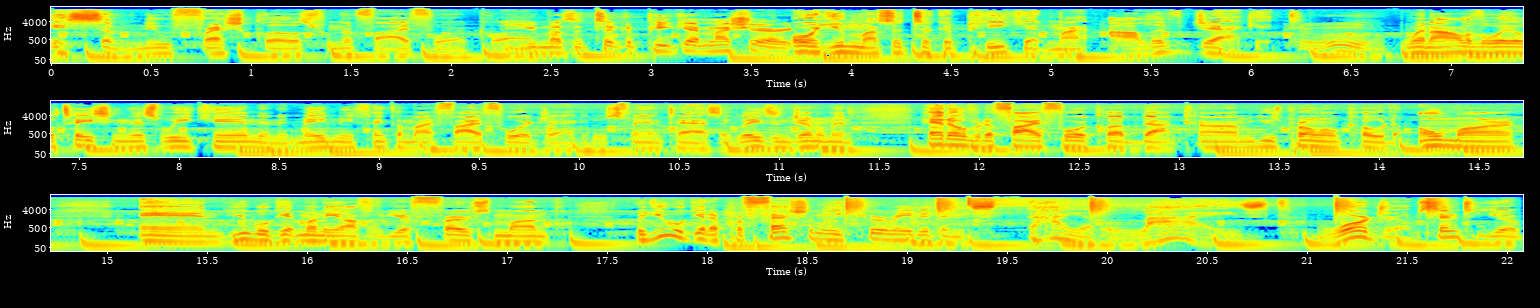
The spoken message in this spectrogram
Is some new fresh clothes from the 5-4 Club. You must have took a peek at my shirt. or you must have took a peek at my olive jacket. Ooh. Went olive oil tasting this weekend, and it made me think of my 5-4 jacket. It was fantastic. Ladies and gentlemen, head over to 54club.com. Use promo code OMAR, and you will get money off of your first month, where you will get a professionally curated and stylized wardrobe sent to your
